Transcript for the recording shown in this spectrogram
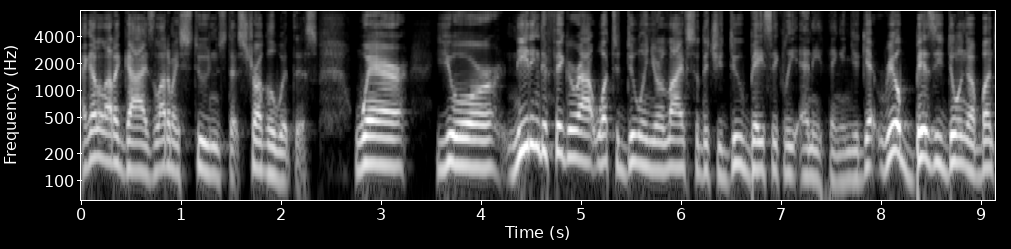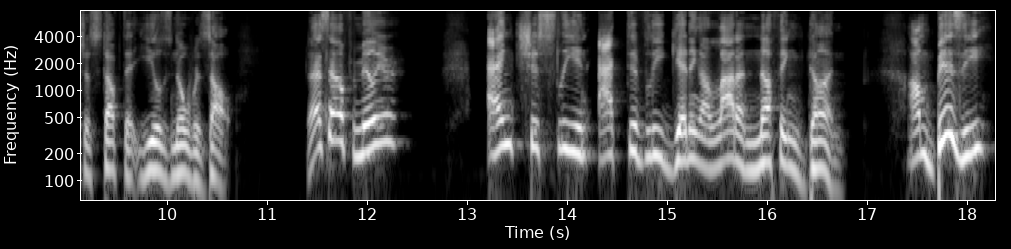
I got a lot of guys, a lot of my students that struggle with this, where you're needing to figure out what to do in your life so that you do basically anything and you get real busy doing a bunch of stuff that yields no result. Does that sound familiar? Anxiously and actively getting a lot of nothing done. I'm busy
